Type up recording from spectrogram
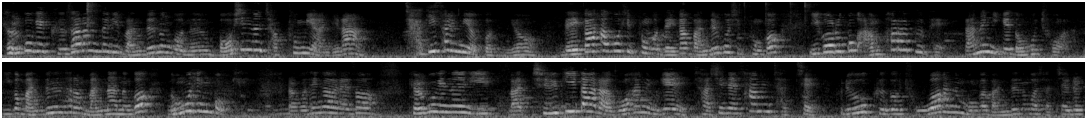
결국에 그 사람들이 만드는 거는 멋있는 작품이 아니라 자기 삶이었거든요. 내가 하고 싶은 거, 내가 만들고 싶은 거, 이거를 꼭 안 팔아도 돼. 나는 이게 너무 좋아. 이거 만드는 사람 만나는 거 너무 행복해. 라고 생각을 해서 결국에는 이 마- 즐기다라고 하는 게 자신의 삶 자체, 그리고 그거 좋아하는 뭔가 만드는 것 자체를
